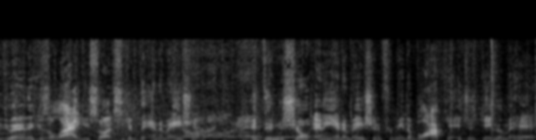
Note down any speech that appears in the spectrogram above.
Can't do anything because of lag. You saw it skip the animation. It didn't show any animation for me to block it. It just gave him a hit.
